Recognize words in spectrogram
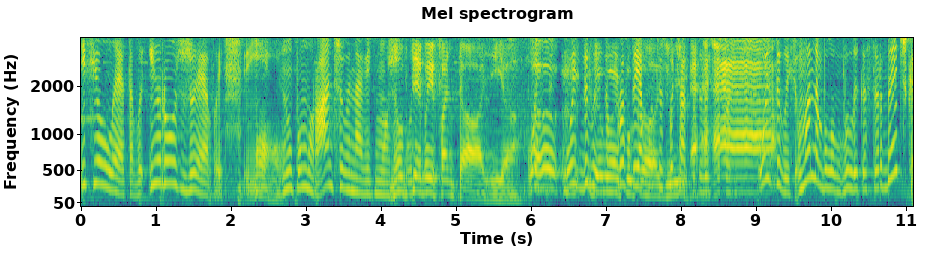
і фіолетовий, і рожевий, і Ага. ну помаранчевий навіть може Ну, в тебе і фантазія. Ось, ось дивись, ну, давай просто я хочу спочатку дивись, покажу. Ось дивись, у мене було велике сердечко,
